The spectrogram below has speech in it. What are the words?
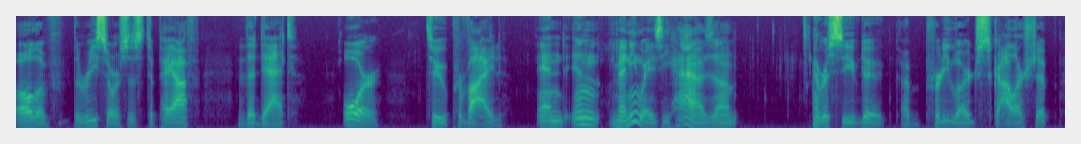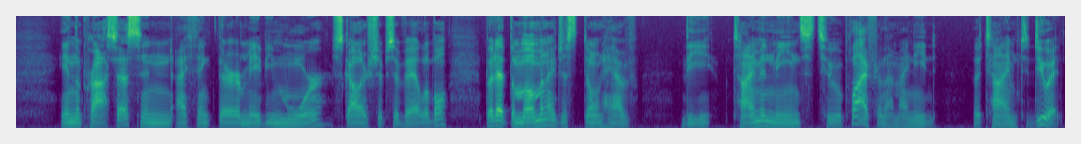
all of the resources to pay off the debt or to provide. And in many ways, he has. Um, I received a, a pretty large scholarship in the process, and I think there are maybe more scholarships available. But at the moment, I just don't have the time and means to apply for them. I need the time to do it.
